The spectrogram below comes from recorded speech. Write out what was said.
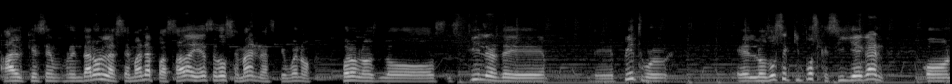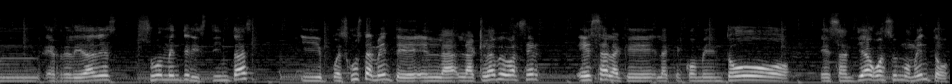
al que se enfrentaron la semana pasada y hace dos semanas, que bueno, fueron los, los Steelers de, Pittsburgh. Eh, los dos equipos que sí llegan con realidades sumamente distintas y pues justamente la, la clave va a ser esa la que, la que comentó eh, Santiago hace un momento,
